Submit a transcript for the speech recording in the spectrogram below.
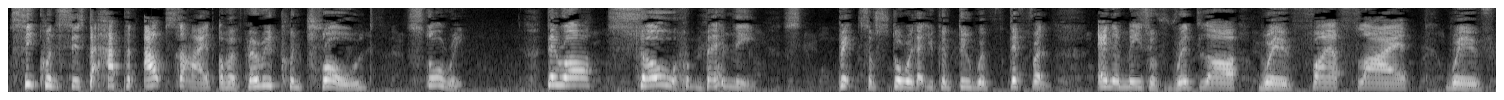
sequences that happen outside of a very controlled story. There are so many bits of story that you can do with different enemies, with Riddler, with Firefly, with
